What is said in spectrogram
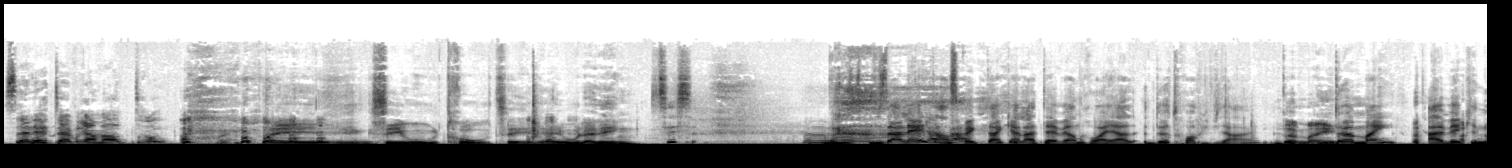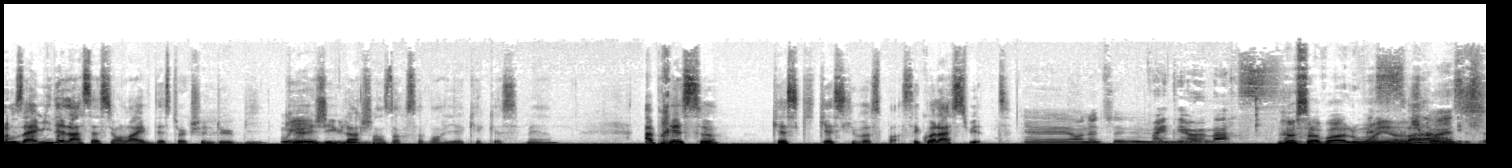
Ça était vraiment trop. ben, c'est où, trop, tu sais? Elle est où la ligne? C'est ça. Vous, vous allez être en spectacle à la Taverne Royale de Trois-Rivières. Demain. Demain, avec nos amis de la session live Destruction Derby, que Oui. j'ai eu la chance de recevoir il y a quelques semaines. Après ça, qu'est-ce qui, qu'est-ce qui va se passer? C'est quoi la suite? Euh, on a-tu... 21 mars. Ça va loin, hein, je ouais, pense.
